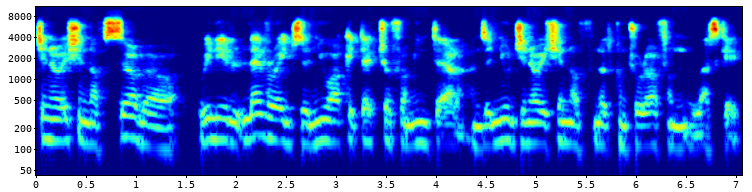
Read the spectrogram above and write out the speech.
generation of server really leverage the new architecture from Intel and the new generation of node controller from NumaScale.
